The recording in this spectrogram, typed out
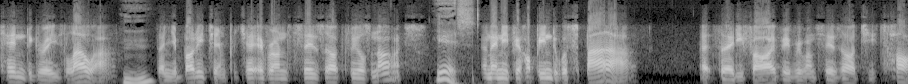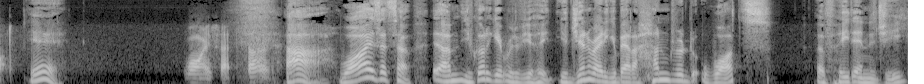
10 degrees lower Mm-hmm. than your body temperature, everyone says, oh, it feels nice. Yes. And then if you hop into a spa at 35, everyone says, oh, gee, it's hot. Yeah. Why is that so? Ah, why is that so? Um, you've got to get rid of your heat. You're generating about 100 watts of heat energy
